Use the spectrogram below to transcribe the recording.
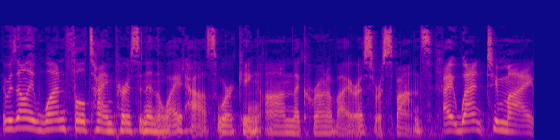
There was only one full-time person in the White House working on the coronavirus response. I went to my,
